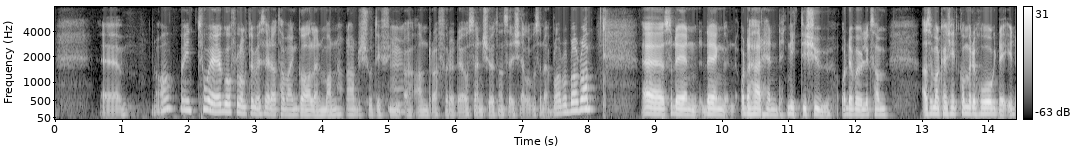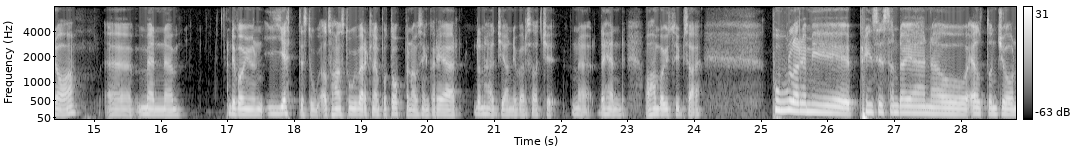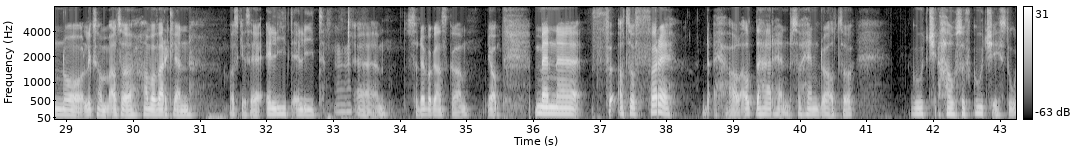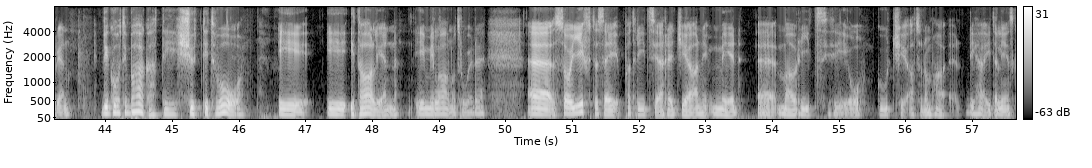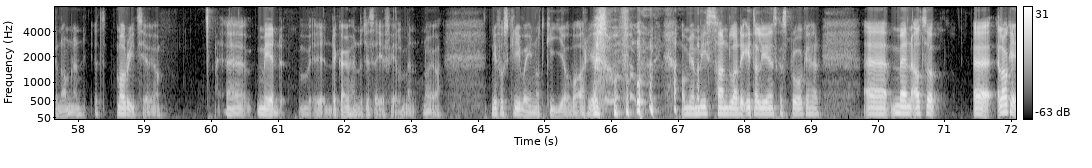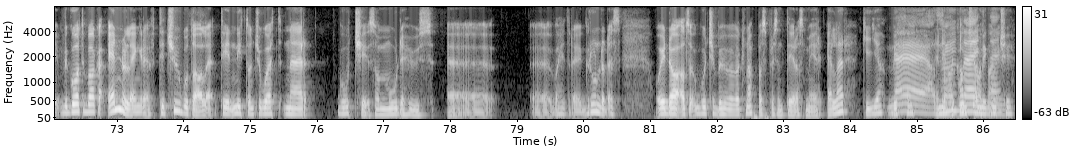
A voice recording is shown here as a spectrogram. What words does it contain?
eh, Ja, inte tror jag jag går för långt om jag säger att han var en galen man. Han hade skjutit fyra andra före det och sen sköt han sig själv och sådär bla bla bla bla. Eh, så det är, en, det är en, och det här hände 97 och det var ju liksom, alltså man kanske inte kommer ihåg det idag, eh, men eh, det var ju en jättestor, alltså han stod ju verkligen på toppen av sin karriär, den här Gianni Versace, när det hände. Och han var ju typ så här polare med prinsessan Diana och Elton John och liksom, alltså han var verkligen, vad ska jag säga, elit, elit. Eh, så det var ganska, ja. Men för, alltså före all, allt det här hände så hände alltså Gucci, House of Gucci-historien. Vi går tillbaka till 72 i, i Italien, i Milano tror jag det är. Eh, så gifte sig Patrizia Reggiani med eh, Maurizio Gucci, alltså de, här, de här italienska namnen. Maurizio, ja. Eh, med, det kan ju hända att jag säger fel, men nåja. Ni får skriva in något Kia och Varje i så fall, om jag misshandlar det italienska språket här. Eh, Men alltså, eh, eller okej, vi går tillbaka ännu längre, till 20-talet, till 1921, när Gucci som modehus eh, vad heter det, grundades. Och idag, alltså Gucci behöver väl knappast presenteras mer, eller? Kia? Biffen? Nej, Är alltså, ni Mm, bekanta med nej. Gucci?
